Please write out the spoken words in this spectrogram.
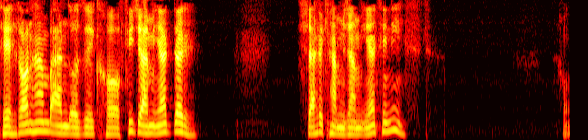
تهران هم به اندازه کافی جمعیت داره. شهر کم جمعیتی نیست. خب.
